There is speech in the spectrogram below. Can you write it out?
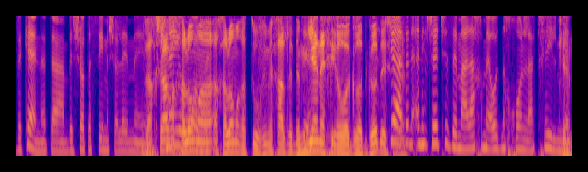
וכן, אתה בשעות השיא משלם אה, ועכשיו שני החלום, יורו. ה- החלום הרטוב, אם יכלת לדמיין איך יראו אגרות גודש. תראה, ו- אז אני, אני חושבת שזה מהלך מאוד נכון להתחיל כן.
